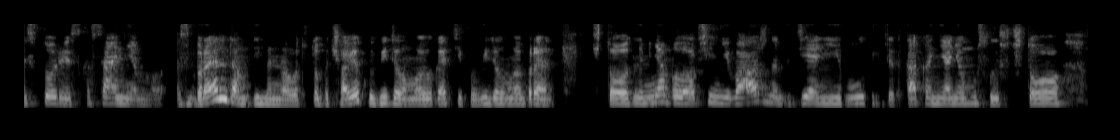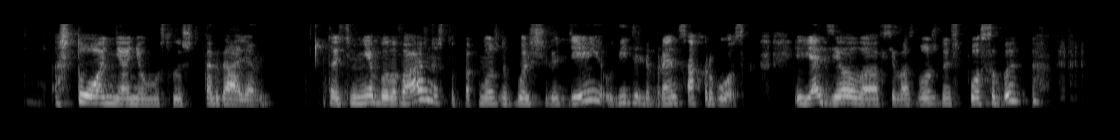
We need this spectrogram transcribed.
историей с касанием с брендом, именно вот чтобы человек увидел мой логотип, увидел мой бренд, что для меня было вообще не важно, где они его увидят, как они о нем услышат, что, что они о нем услышат и так далее. То есть мне было важно, чтобы как можно больше людей увидели бренд «Сахар Воск». И я делала всевозможные способы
